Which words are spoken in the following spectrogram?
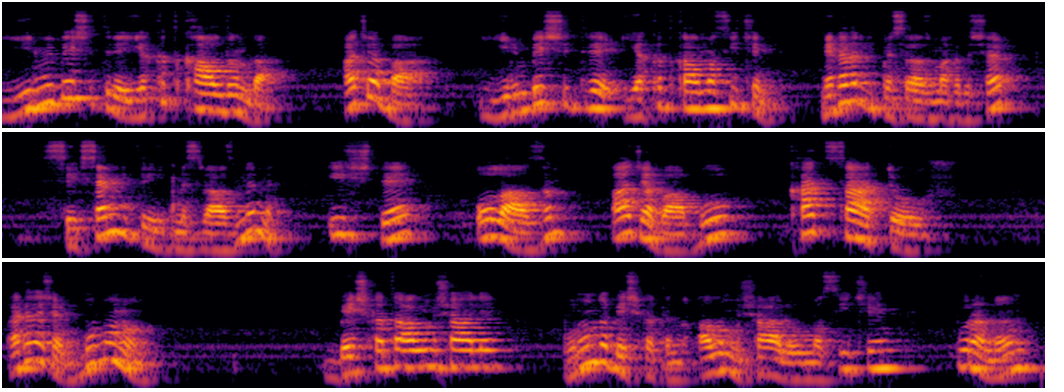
25 litre yakıt kaldığında acaba 25 litre yakıt kalması için ne kadar gitmesi lazım arkadaşlar? 80 litre gitmesi lazım değil mi? İşte o lazım. Acaba bu kaç saatte olur? Arkadaşlar bu bunun 5 katı almış hali. Bunun da 5 katının alınmış hali olması için buranın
